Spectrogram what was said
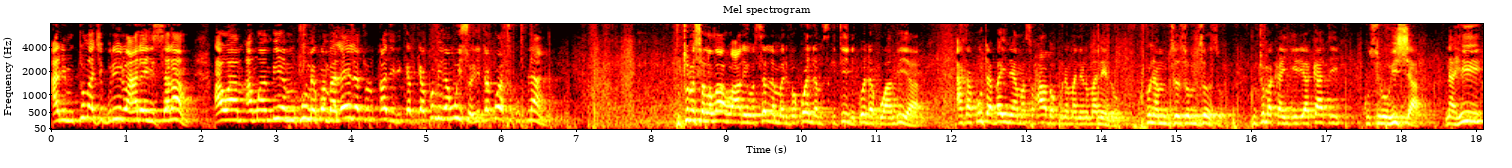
alimtuma jibrilu alaihi ssalam amwambie mtume kwamba lailatul qadri katika kumi la mwisho litakuwa siku fulani. Mtume sallallahu alaihi wasallam alivyokwenda msikitini kwenda kuwaambia akakuta baina ya masahaba kuna maneno maneno kuna mzozo mzozo. Mtume akaingilia kati kusuluhisha na hii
